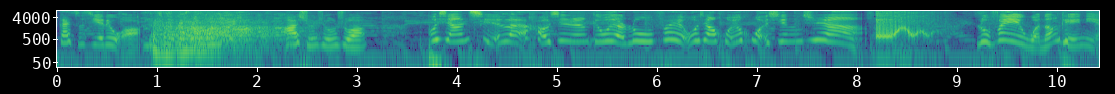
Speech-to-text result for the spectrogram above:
盖茨接的我。阿 熊熊说：“不想起来，好心人给我点路费，我想回火星去。路费我能给你，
